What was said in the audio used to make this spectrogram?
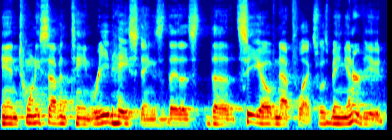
in 2017. Reed Hastings, the the CEO of Netflix, was being interviewed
